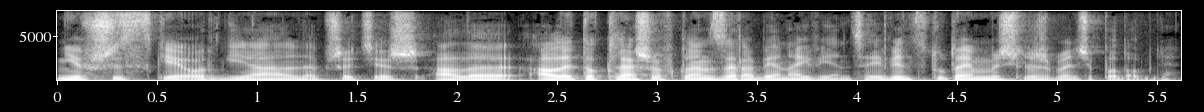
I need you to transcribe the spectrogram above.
Nie wszystkie oryginalne przecież, ale, ale to Clash of Clans zarabia najwięcej, więc tutaj myślę, że będzie podobnie.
